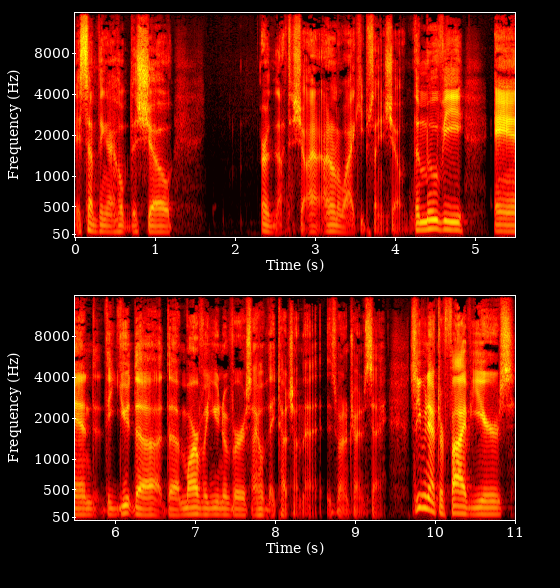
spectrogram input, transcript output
is something I hope the show, or not the show, I don't know why I keep saying show, the movie and the the the Marvel universe. I hope they touch on that. Is what I'm trying to say. So even after five years,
